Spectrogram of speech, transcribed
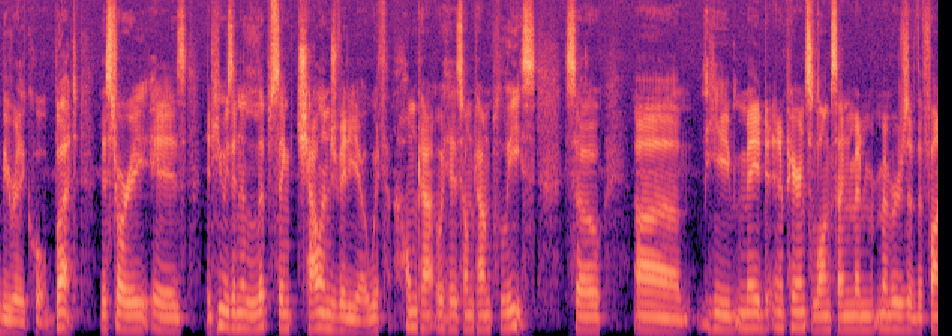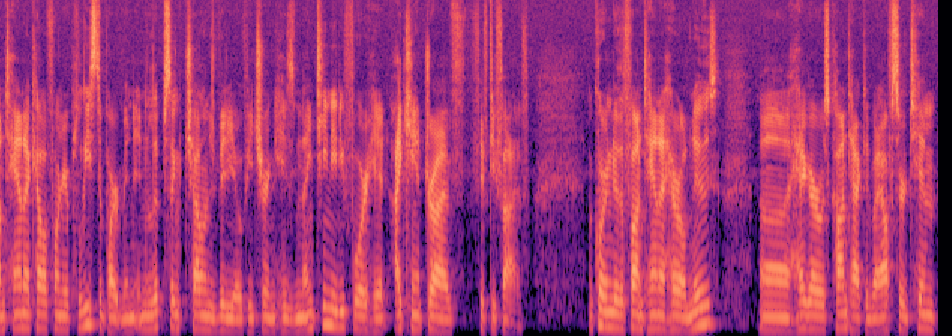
be really cool. But this story is that he was in a lip sync challenge video with hometown with his hometown police. So uh, he made an appearance alongside mem- members of the Fontana, California Police Department in a lip sync challenge video featuring his 1984 hit "I Can't Drive 55." According to the Fontana Herald News, uh, Hagar was contacted by Officer Tim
